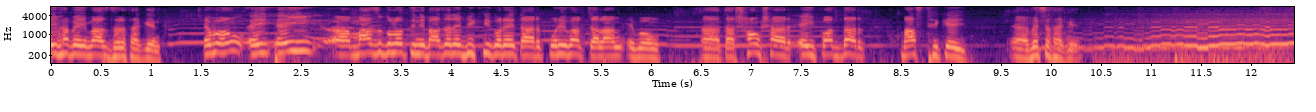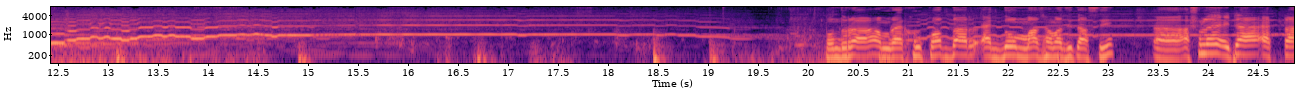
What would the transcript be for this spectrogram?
এইভাবেই মাছ ধরে থাকেন। এবং এই এই মাছগুলো তিনি বাজারে বিক্রি করে তার পরিবার চালান এবং তার সংসার এই পদ্মার মাছ থেকেই বেঁচে থাকে। বন্ধুরা, আমরা এখন পদ্মার একদম মাঝামাঝিতে আছি। আসলে এটা একটা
